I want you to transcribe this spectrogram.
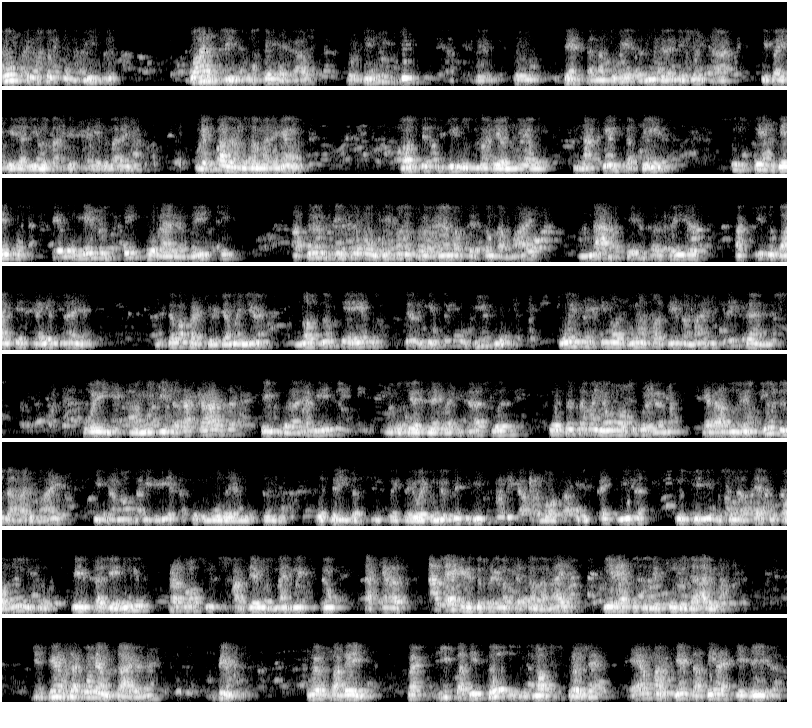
Compre o seu convite, guarde o seu local, porque ninguém poderá perder o show desta natureza num grande jantar que vai ter ali no Bar Pescaria do Maranhão. E falando do Maranhão, nós decidimos uma reunião na terça-feira, suspendemos, pelo menos temporariamente, a transmissão ao vivo do programa Sessão da Mais, nas terças-feiras, aqui do bairro Pescaria do Maranhão. Então, a partir de amanhã, nós não teremos transmissão ao vivo, coisas que nós vimos fazendo há mais de três anos. Foi uma medida da casa, temporariamente, vamos ver como é que vai ficar as coisas. Portanto, amanhã o nosso programa é lá dos estúdios da Rádio Mais, e para nossa alegria está todo mundo aí anotando o 3058 mil 120 para ligar para nós lá, para Caipira, no Círio do Som da Terra, o Paulinho, o Mensageirinho, para nós fazermos mais uma edição daquelas do programa Sessão da Mais, direto dos estúdios da Rádio. Dispensa comentário, né? Dispensa. Como eu falei, participa de todos os nossos projetos. É uma verdadeira guerreira.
